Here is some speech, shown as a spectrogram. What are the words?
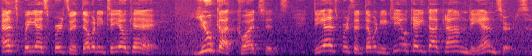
SB Experts with WTOK. You got questions. The experts at WTOK.com, the answers.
